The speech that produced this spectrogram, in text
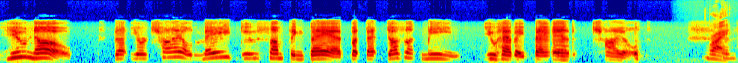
you know that your child may do something bad, but that doesn't mean you have a bad child. Right. And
